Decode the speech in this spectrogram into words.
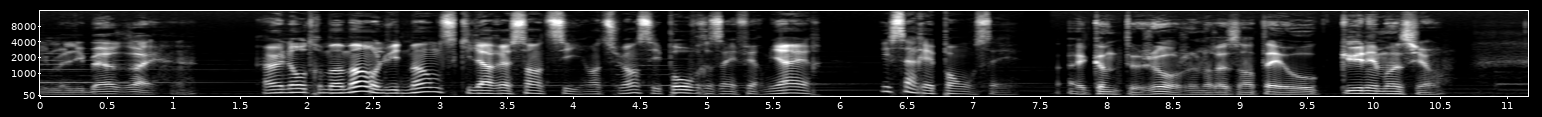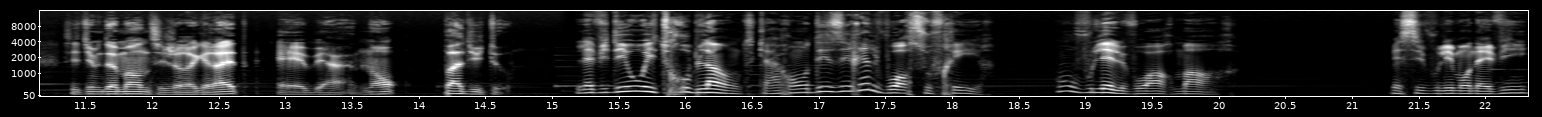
il me libérerait. À un autre moment, on lui demande ce qu'il a ressenti en tuant ces pauvres infirmières, et sa réponse est Euh, Comme toujours, je ne ressentais aucune émotion. Si tu me demandes si je regrette, eh bien non, pas du tout. La vidéo est troublante car on désirait le voir souffrir. On voulait le voir mort. Mais si vous voulez mon avis,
